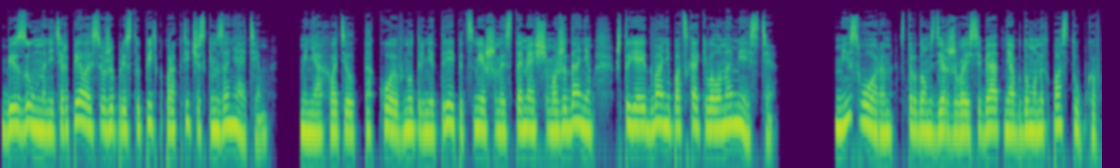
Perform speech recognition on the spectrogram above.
Безумно не терпелось уже приступить к практическим занятиям. Меня охватил такой внутренний трепет, смешанный с томящим ожиданием, что я едва не подскакивала на месте. «Мисс Уоррен», с трудом сдерживая себя от необдуманных поступков,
